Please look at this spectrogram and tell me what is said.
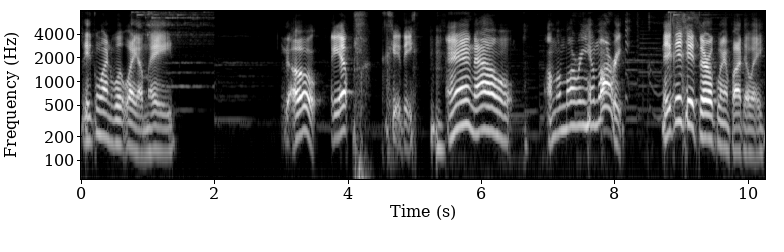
This one look like a maid. Oh, yep, kitty. and now, Omamori Himari. This is his girlfriend, by the way.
